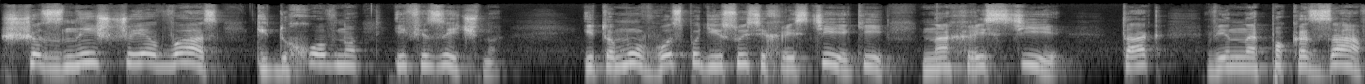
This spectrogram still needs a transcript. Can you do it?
що знищує вас і духовно, і фізично? І тому в Господі Ісусі Христі, який на Христі, так, Він показав,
